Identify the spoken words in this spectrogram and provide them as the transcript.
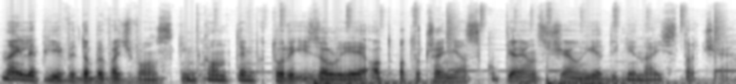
najlepiej wydobywać wąskim kątem, który izoluje od otoczenia, skupiając się jedynie na istocie.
